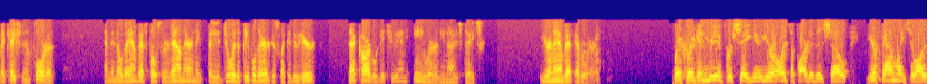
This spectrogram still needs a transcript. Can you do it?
vacation in Florida and they know the AMVETS posts that are down there and they, they enjoy the people there just like they do here. That card will get you in anywhere in the United States. You're an AMVET everywhere. Rick Riggin, we appreciate you. You're always a part of this show your family to our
